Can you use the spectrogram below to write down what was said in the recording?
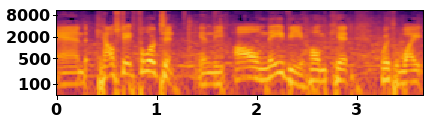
and Cal State Fullerton in the all navy home kit with white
